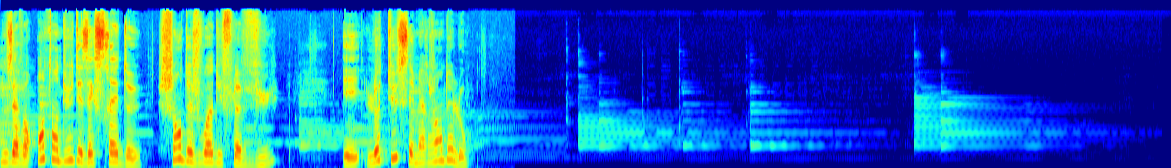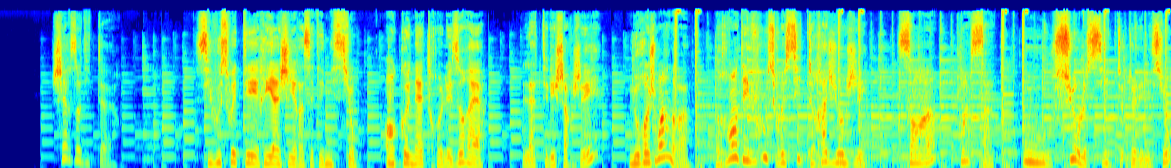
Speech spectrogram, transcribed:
Nous avons entendu des extraits de Chant de joie du fleuve vu et Lotus émergeant de l'eau. Chers auditeurs, si vous souhaitez réagir à cette émission, en connaître les horaires, la télécharger, nous rejoindre, rendez-vous sur le site de Radio G 101.5 ou sur le site de l'émission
